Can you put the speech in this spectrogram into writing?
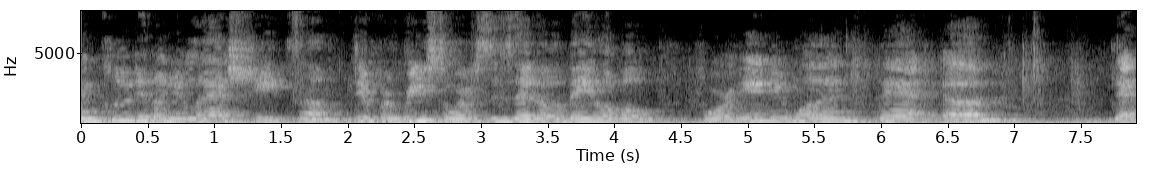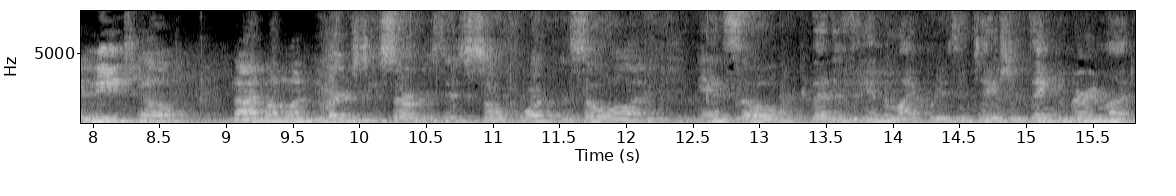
I've included on your last sheet some different resources that are available for anyone that, um, that needs help, 911 emergency services, so forth and so on. And so that is the end of my presentation. Thank you very much.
